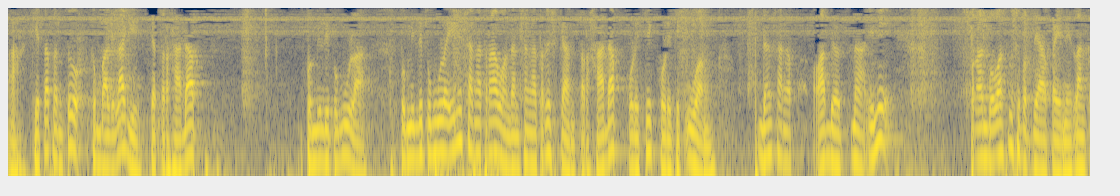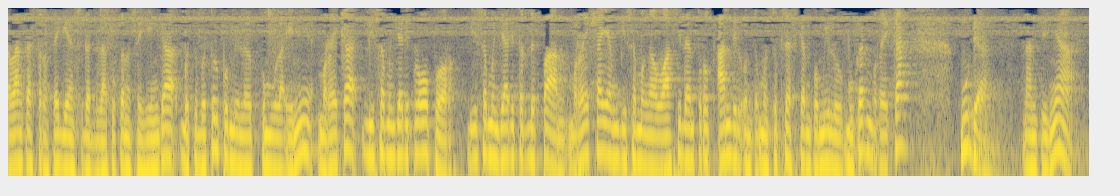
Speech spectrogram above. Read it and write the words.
Nah, kita tentu kembali lagi ke terhadap pemilih pemula pemilih pemula ini sangat rawan dan sangat riskan terhadap politik-politik uang dan sangat labil. Nah ini peran Bawaslu seperti apa ini? Langkah-langkah strategi yang sudah dilakukan sehingga betul-betul pemilih pemula ini mereka bisa menjadi pelopor, bisa menjadi terdepan, mereka yang bisa mengawasi dan turut andil untuk mensukseskan pemilu, bukan mereka muda. Nantinya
